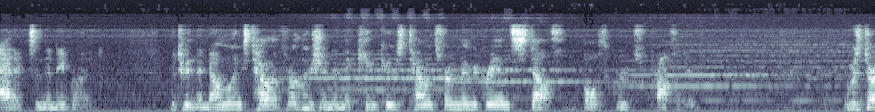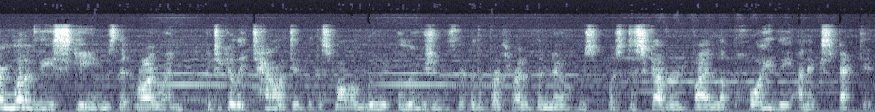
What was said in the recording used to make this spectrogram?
attics in the neighborhood. Between the Gnomelings' talent for illusion and the Kenku's talents for mimicry and stealth, both groups profited. It was during one of these schemes that Roywin, particularly talented with the small illu- illusions that were the birthright of the gnomes, was discovered by Lapoy the Unexpected.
